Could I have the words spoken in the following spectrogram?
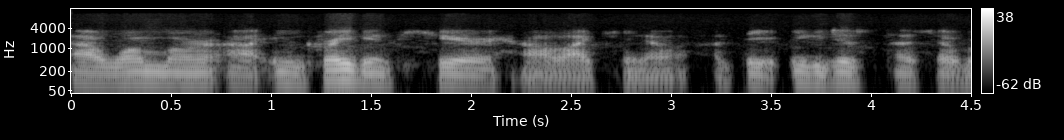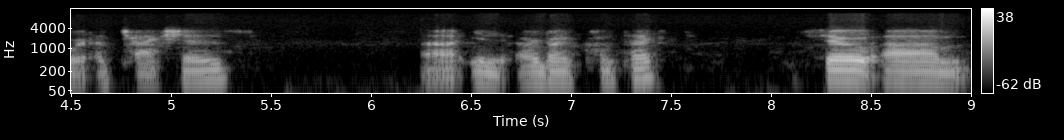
uh, one more uh, ingredient here, uh, like you know the images over attractions uh, in urban context. So um,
